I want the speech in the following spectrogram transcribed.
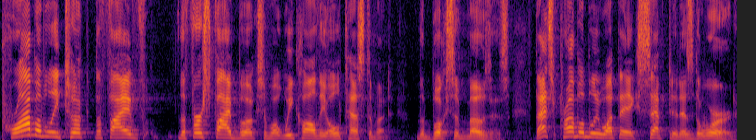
probably took the, five, the first five books of what we call the Old Testament, the books of Moses. That's probably what they accepted as the word.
